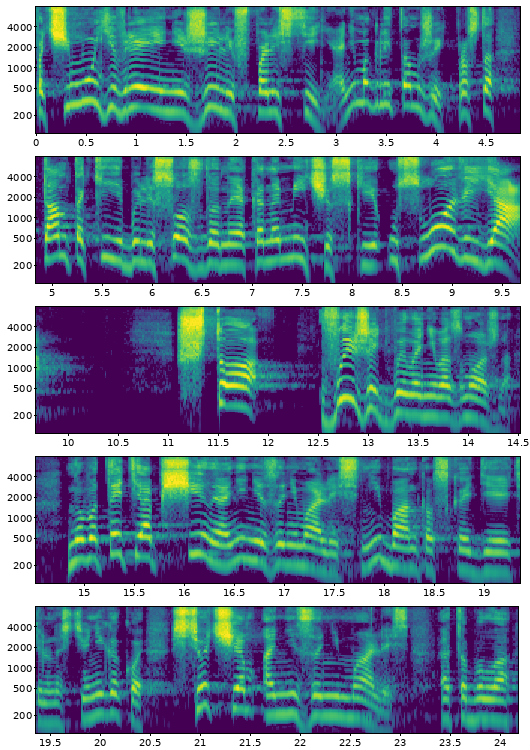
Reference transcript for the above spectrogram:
Почему евреи не жили в Палестине? Они могли там жить. Просто там такие были созданы экономические условия, что выжить было невозможно. Но вот эти общины, они не занимались ни банковской деятельностью, никакой. Все, чем они занимались, это было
